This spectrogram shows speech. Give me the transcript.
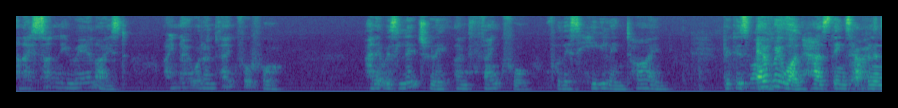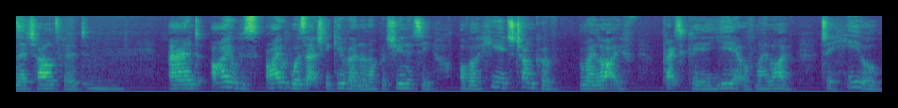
and I suddenly realised I know what I'm thankful for. And it was literally, I'm thankful for this healing time. Because Right. everyone has things happen in their childhood. Mm. And I was I was actually given an opportunity of a huge chunk of my life, practically a year of my life, to heal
